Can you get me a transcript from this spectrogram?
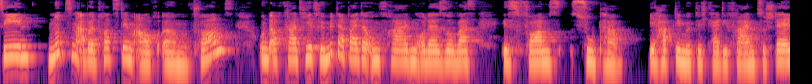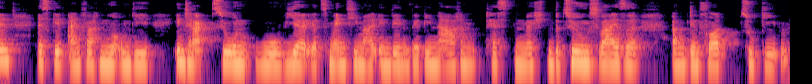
sehen, nutzen aber trotzdem auch ähm, Forms und auch gerade hier für Mitarbeiterumfragen oder sowas ist Forms super. Ihr habt die Möglichkeit, die Fragen zu stellen. Es geht einfach nur um die Interaktion, wo wir jetzt Menti mal in den Webinaren testen möchten, beziehungsweise ähm, den Vorzug geben.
